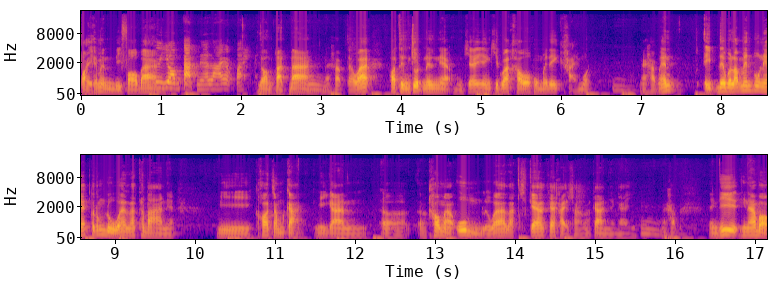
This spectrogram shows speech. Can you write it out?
ปล่อยให้มัน default บ้างคือยอมตัดเนื้อร้ายออกไป ยอมตัดบ้างอืมนะครับแต่ว่าพอถึงจุดหนึ่งเนี่ยผมคิดว่ายังคิดว่าเขาคงไม่ได้ขายหมดอืมนะครับงั้นไอ้ development พวกเนี้ยก็ต้องดูว่ารัฐบาลเนี่ย มีข้อจำกัดมีการเอ่อเอ่อเข้ามาอุ้ม หรือว่าแก้แก้ไขสถานการณ์ยังไงอืมนะครับ อย่างที่ที่น้าบอก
